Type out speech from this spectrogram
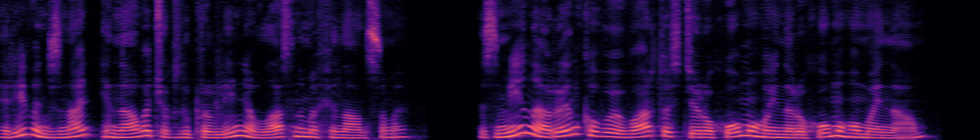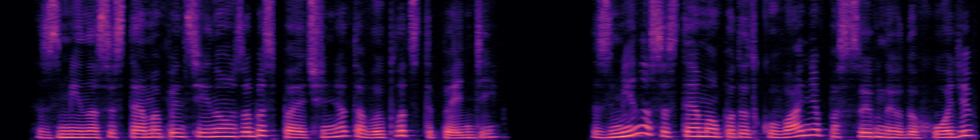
рівень знань і навичок з управління власними фінансами зміна ринкової вартості рухомого і нерухомого майна, зміна системи пенсійного забезпечення та виплат стипендій, зміна системи оподаткування пасивних доходів,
